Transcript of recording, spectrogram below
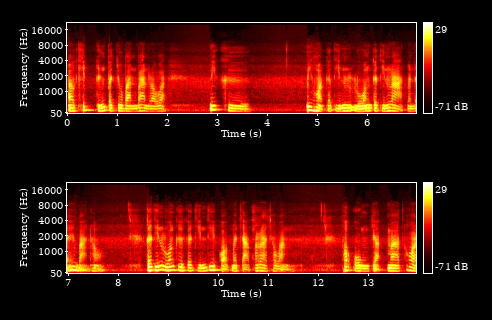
เอาคิดถึงปัจจุบันบ้านเราว่า นี่คือมีหอดกระถินหลวงกระถินลาดมันได้บานเฮากระถินหลวงคือกระถินที่ออกมาจากพระราชวัง พระองค์จะมาทอด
